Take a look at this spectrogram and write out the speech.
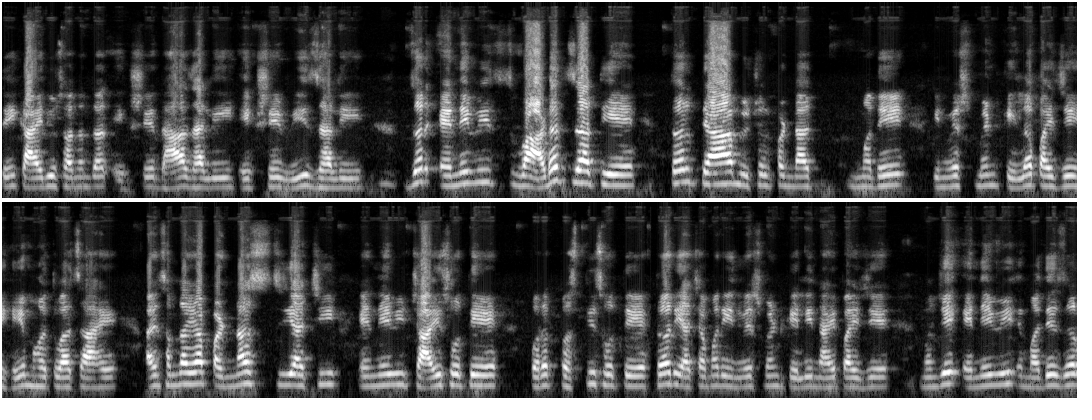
ते काही दिवसानंतर एकशे दहा झाली एकशे वीस झाली. जर एन ए व्ही वाढत जाते तर त्या म्युच्युअल फंडामध्ये इन्व्हेस्टमेंट केलं पाहिजे हे महत्वाचं आहे. आणि समजा या पन्नास याची एन ए व्ही चाळीस होते परत पस्तीस होते तर याच्यामध्ये इन्व्हेस्टमेंट केली नाही पाहिजे. म्हणजे एन ए व्ही मध्ये जर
